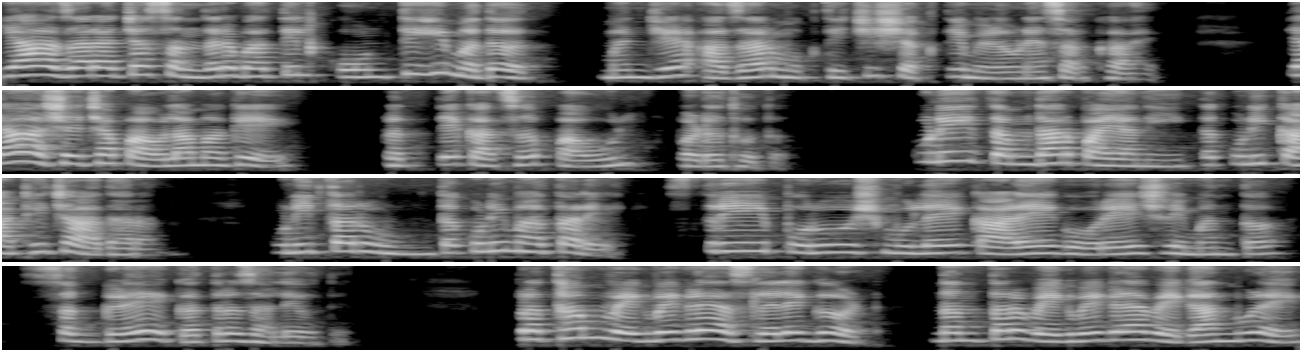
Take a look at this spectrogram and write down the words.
या आजाराच्या संदर्भातील कोणतीही मदत म्हणजे आजारमुक्तीची शक्ती मिळवण्यासारखं आहे. त्या आशेच्या पावलामागे प्रत्येकाचं पाऊल पडत होतं. कुणी दमदार पायानी तर कुणी काठीच्या आधारानं. कुणी तरुण तर कुणी म्हातारे. स्त्री पुरुष मुले काळे गोरे श्रीमंत सगळे एकत्र झाले होते. प्रथम वेगवेगळे असलेले गट नंतर वेगवेगळ्या वेगांमुळे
